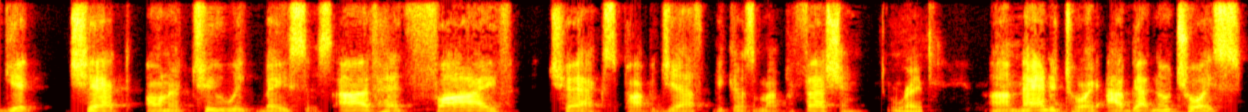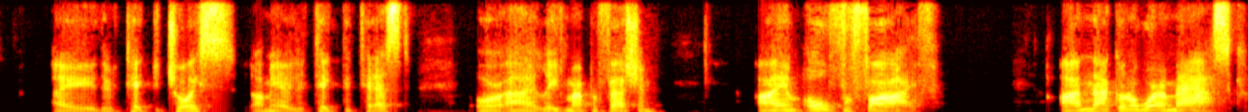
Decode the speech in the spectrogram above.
get checked on a two week basis. I've had five checks, Papa Jeff, because of my profession. Right. Uh, mandatory. I've got no choice. I either take the choice, I mean, I either take the test or I leave my profession. I am 0 for 5. I'm not going to wear a mask.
